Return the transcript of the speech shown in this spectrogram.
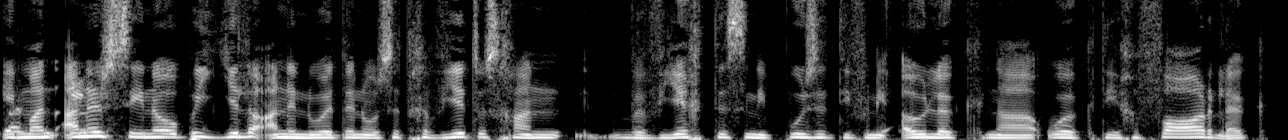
Iemand anders sê nou op 'n hele ander noot en ons het geweet ons gaan beweeg tussen die positief en die oulik na ook die gevaarlik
